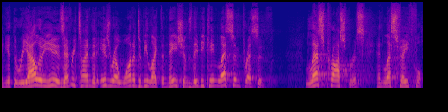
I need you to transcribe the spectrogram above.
And yet, the reality is, every time that Israel wanted to be like the nations, they became less impressive, less prosperous, and less faithful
